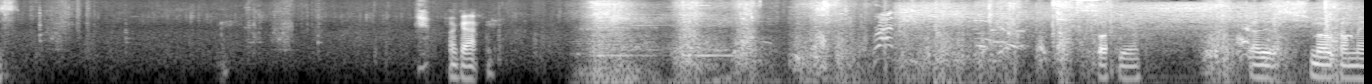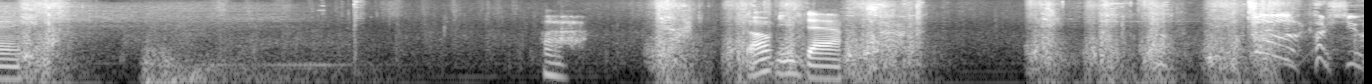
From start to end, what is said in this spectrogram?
Fucking. Okay. Fuck you. Oh, there's smoke on me. Don't you dare. Curse you!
